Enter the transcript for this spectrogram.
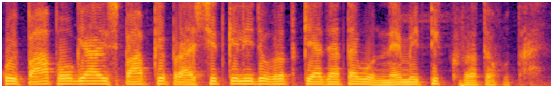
कोई पाप हो गया, इस पाप के प्रायश्चित के लिए जो व्रत किया जाता है, वो नैमितिक व्रत होता है।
